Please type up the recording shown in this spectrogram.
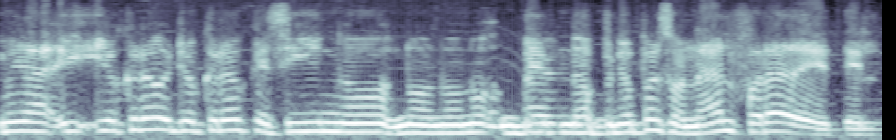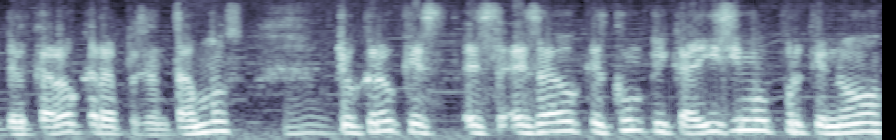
Mira, yo creo, yo creo que sí, no, no, no, no. En la opinión personal, fuera de- del, del cargo que representamos, yo creo que es, es, es algo que es complicadísimo porque no,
